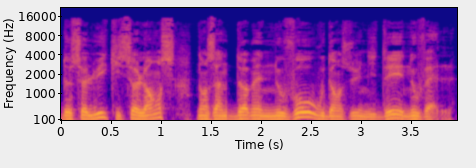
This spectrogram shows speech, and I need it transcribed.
de celui qui se lance dans un domaine nouveau ou dans une idée nouvelle.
